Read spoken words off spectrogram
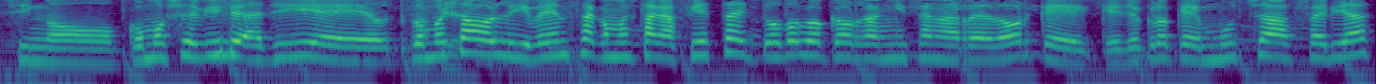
sino cómo se vive allí, eh, cómo está. Olivenza, cómo está la fiesta y todo lo que organizan alrededor, que, que yo creo que en muchas ferias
